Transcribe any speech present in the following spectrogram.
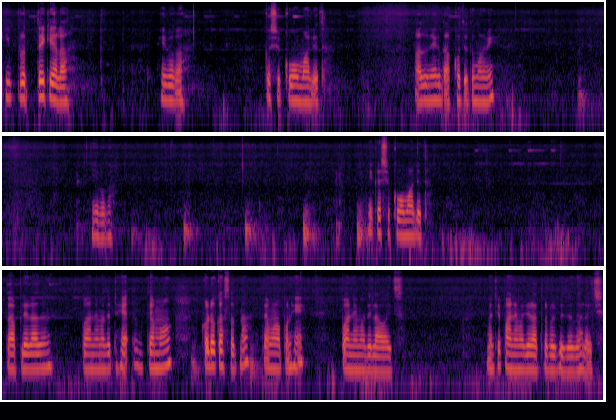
की प्रत्येक याला हे बघा कसे कोंब आलेत. अजून एक दाखवते तुम्हाला मी. हे बघा. हे कसे कोंब आलेत. तर आपल्याला अजून पाण्यामध्ये हे त्यामुळं कडक असतात ना त्यामुळं आपण हे पाण्यामध्ये लावायचं. म्हणजे पाण्यामध्ये रात्रभर भिजत घालायचे.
